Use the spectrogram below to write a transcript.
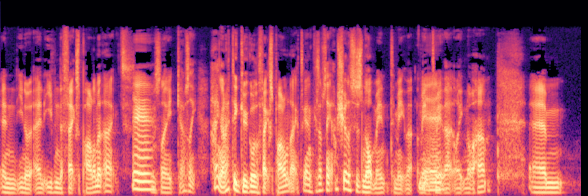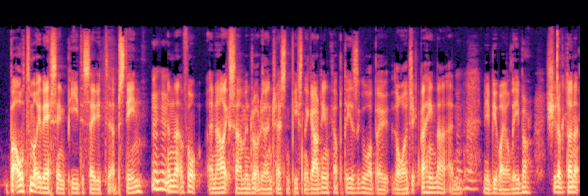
And you know, and even the Fixed Parliament Act Yeah. was like, I was like, hang on, I had to Google the Fixed Parliament Act again because I was like, I'm sure this is not meant to make that meant to make that like not happen. Um, but ultimately, the SNP decided to abstain Mm-hmm. in that vote. And Alex Salmond wrote a really interesting piece in the Guardian a couple of days ago about the logic behind that and maybe why Labour should have done it.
